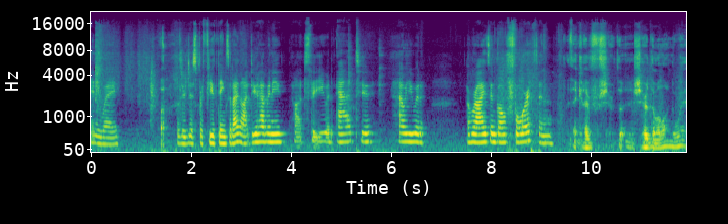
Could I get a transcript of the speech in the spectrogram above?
Anyway, those are just a few things that I thought. Do you have any thoughts that you would add to how you would arise and go forth and I think I've shared, the, shared them along the way.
